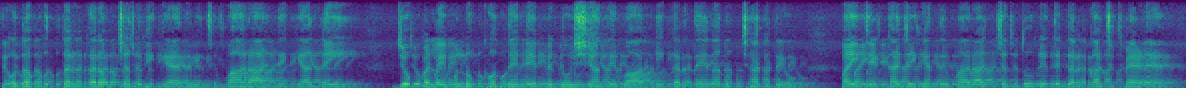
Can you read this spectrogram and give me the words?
ਤੇ ਉਹਦਾ ਪੁੱਤਰ ਕਰਮਚੰਦ ਵੀ ਕੈਦ ਵਿੱਚ। ਮਹਾਰਾਜ ਨੇ ਕਿਹਾ, ਨਹੀਂ, ਜੋ ਭਲੇ ਮਨੁੱਖ ਹੁੰਦੇ ਨੇ, ਬੇਦੋਸ਼ੀਆਂ ਤੇ ਵਾਰ ਨਹੀਂ ਕਰਦੇ, ਇਹਨਾਂ ਨੂੰ ਛੱਡ ਦਿਓ। ਭਾਈ ਜੇਠਾ ਜੀ ਕਹਿੰਦੇ, ਮਹਾਰਾਜ, ਚੰਦੂ ਨੇ ਤੇ ਨਰਕਾਂ 'ਚ ਪੈਣਾ ਹੈ,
